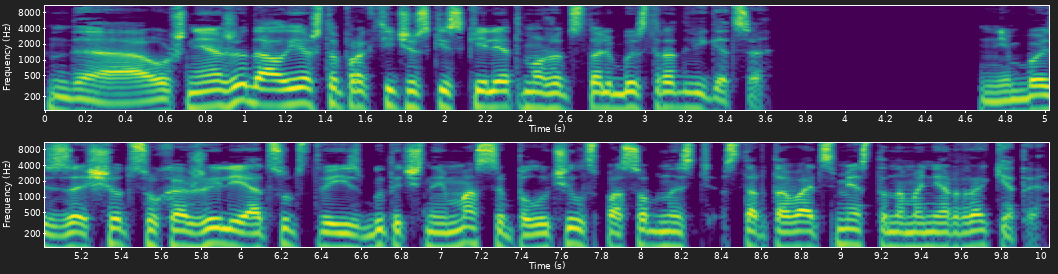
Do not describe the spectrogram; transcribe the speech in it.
Да, уж не ожидал я, что практически скелет может столь быстро двигаться. Небось, за счет сухожилий и отсутствия избыточной массы получил способность стартовать с места на манер ракеты.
